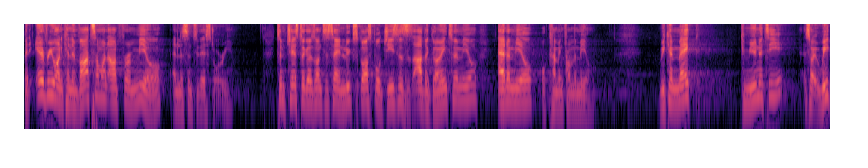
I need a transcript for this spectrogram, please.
But everyone can invite someone out for a meal and listen to their story. Tim Chester goes on to say in Luke's gospel, Jesus is either going to a meal, at a meal, or coming from a meal. We can make community, sorry, we,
